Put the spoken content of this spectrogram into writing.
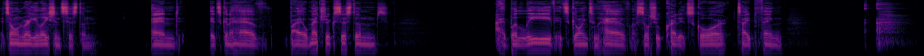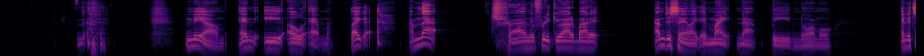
its own regulation system, and it's going to have biometric systems. I believe it's going to have a social credit score type thing. Neom, N E O M. Like, I'm not trying to freak you out about it. I'm just saying, like, it might not be normal. And it's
